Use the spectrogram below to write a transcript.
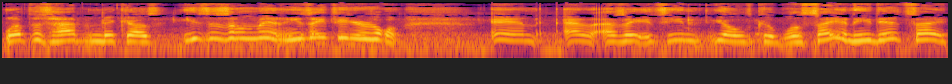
let this happen because he's his own man. He's 18 years old. And as, as 18 year old was saying, he did say,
